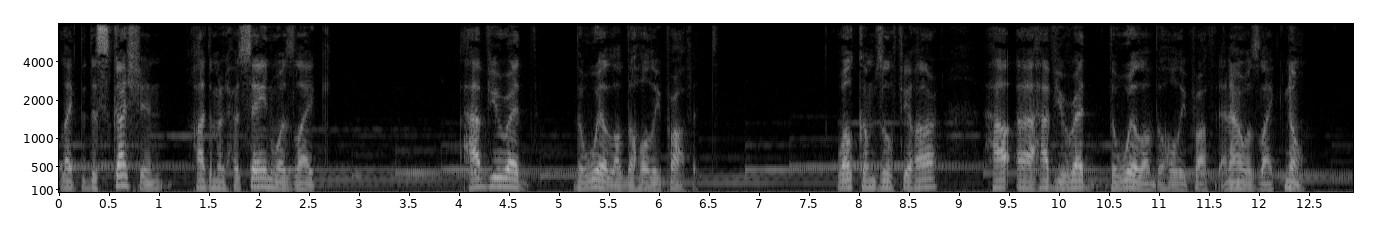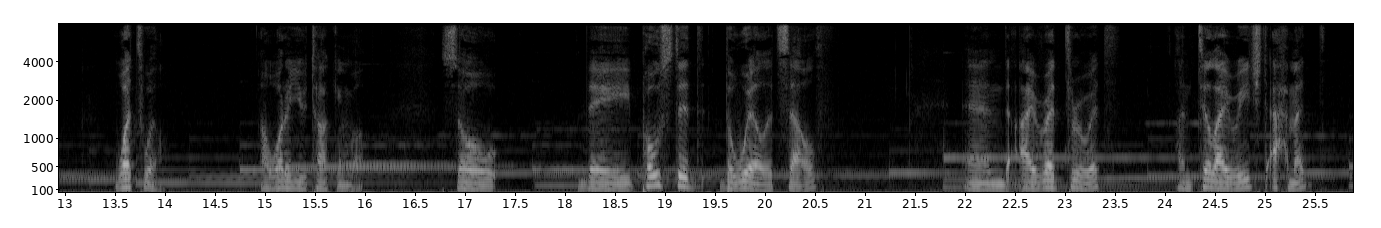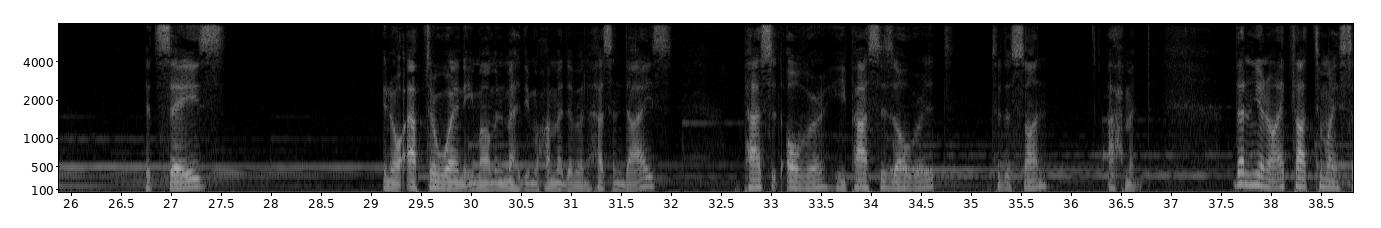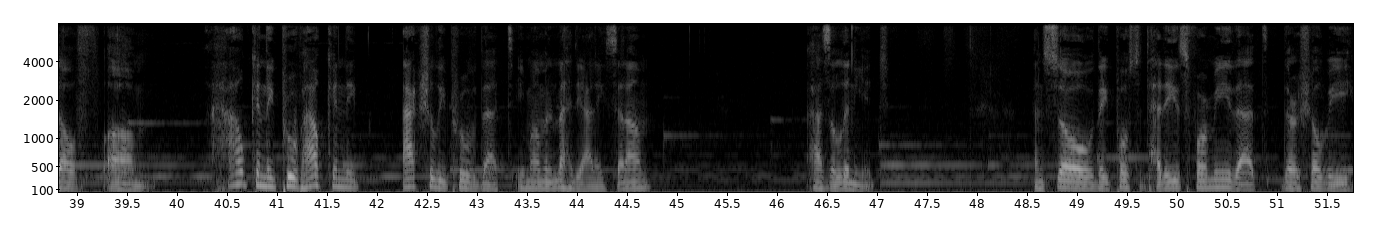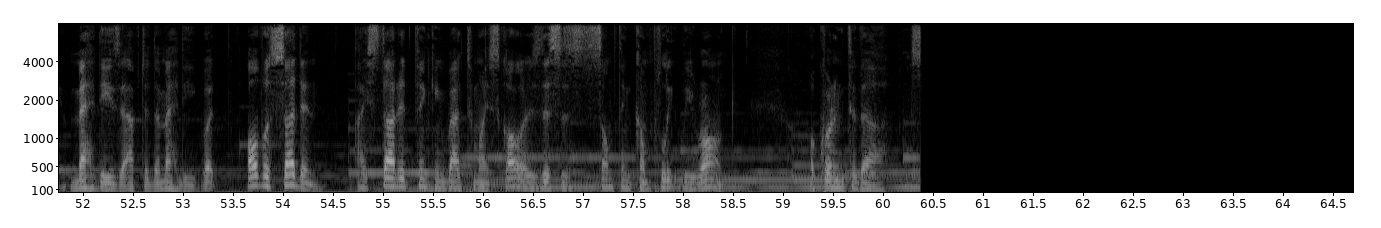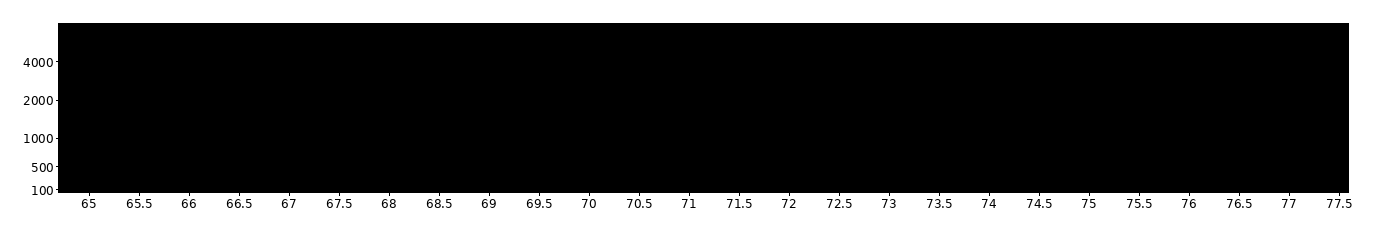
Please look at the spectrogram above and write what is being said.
like the discussion, Khadim al-Hussein was like, have you read the will of the Holy Prophet? Welcome Zulfiqar. How, uh, have you read the will of the Holy Prophet? And I was like, no. What will? Uh, what are you talking about? So they posted the will itself, and I read through it until I reached Ahmed. It says, you know, after when Imam al Mahdi Muhammad ibn Hassan dies, pass it over, he passes over it to the son, Ahmed. Then, you know, I thought to myself, um, how can they prove, how can they actually prove that Imam al Mahdi alayhi salam has a lineage? And so they posted hadiths for me that there shall be Mahdis after the Mahdi. But all of a sudden, I started thinking back to my scholars, this is something completely wrong. According to the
